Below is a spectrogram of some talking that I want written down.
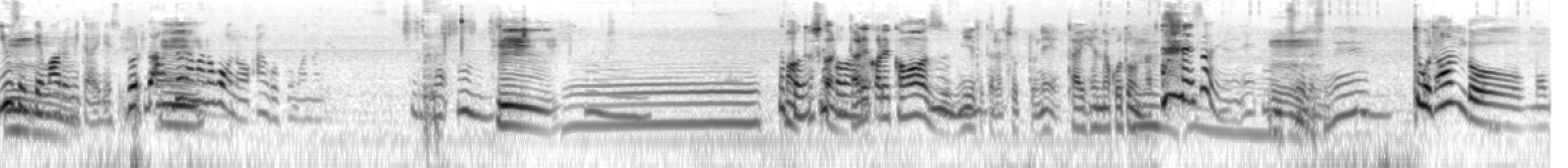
いう設定もあるみたいです。ドドあうんドラマの方の暗号くんはなんです。うん。うん。まあ確かに誰か彼構わず見えてたらちょっとね、大変なことになって。ら。そうですよね。うんそうですね。ってことで、安藤も、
